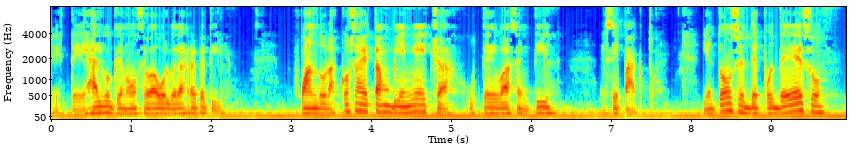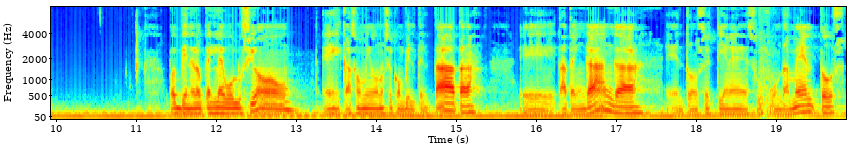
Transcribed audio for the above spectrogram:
Este, es algo que no se va a volver a repetir. Cuando las cosas están bien hechas, usted va a sentir ese pacto. Y entonces, después de eso, pues viene lo que es la evolución. En el caso mío, uno se convierte en tata, eh, tata en ganga, entonces tiene sus fundamentos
